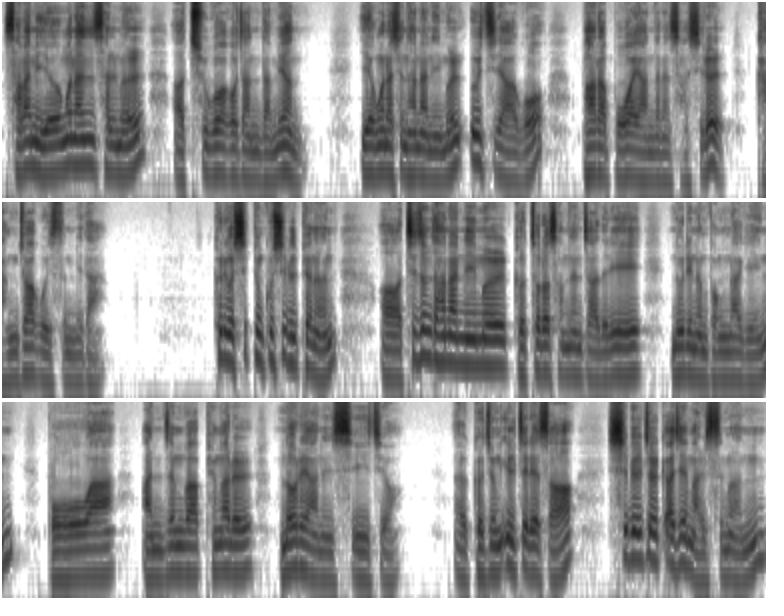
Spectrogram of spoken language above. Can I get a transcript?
사람이 영원한 삶을 어, 추구하고자 한다면 영원하신 하나님을 의지하고 바라보아야 한다는 사실을 강조하고 있습니다. 그리고 시편 91편은 어, 지존자 하나님을 거처로 삼는 자들이 누리는 복락인 보호와 안정과 평화를 노래하는 시이죠. 어, 그중 1절에서 11절까지의 말씀은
